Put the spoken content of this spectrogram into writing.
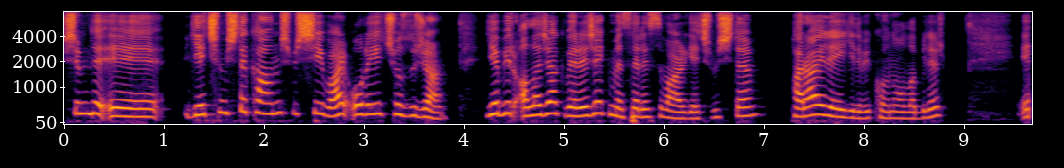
Şimdi e, geçmişte kalmış bir şey var, orayı çözeceğim. Ya bir alacak verecek meselesi var geçmişte, parayla ilgili bir konu olabilir. Ee,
